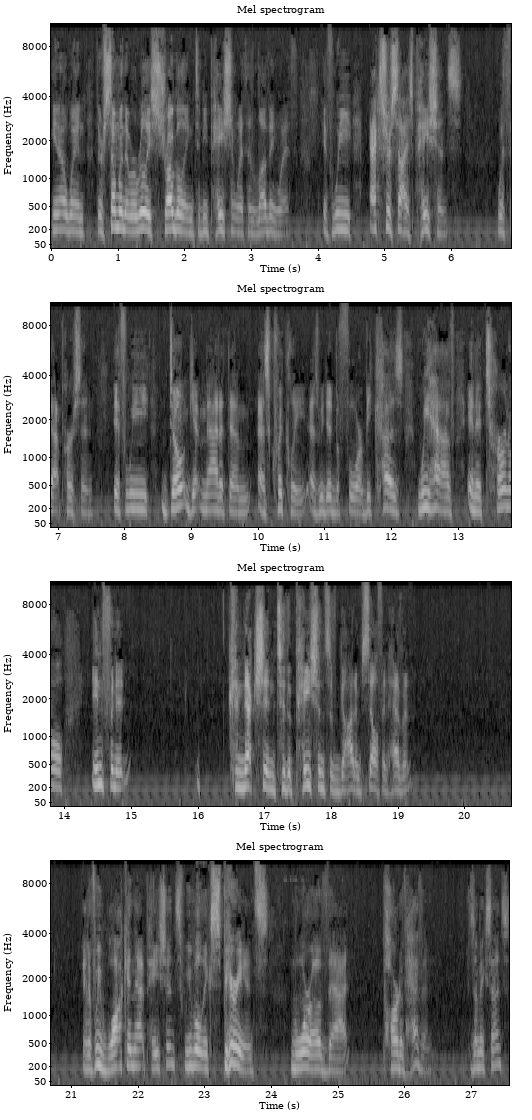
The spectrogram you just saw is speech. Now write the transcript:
you know, when there's someone that we're really struggling to be patient with and loving with, if we exercise patience with that person, if we don't get mad at them as quickly as we did before, because we have an eternal, infinite connection to the patience of God Himself in heaven. And if we walk in that patience, we will experience more of that part of heaven. Does that make sense?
